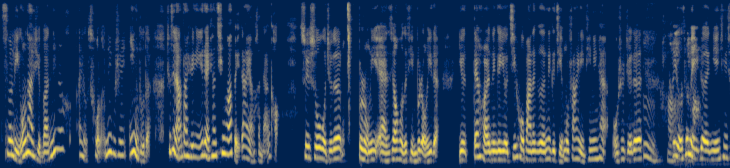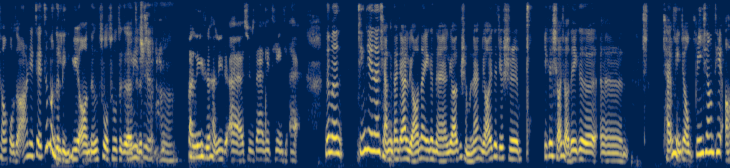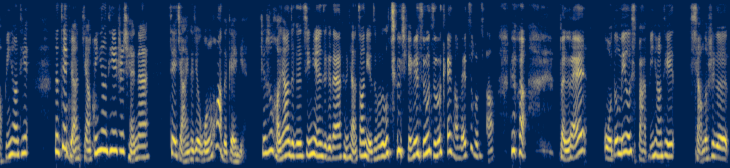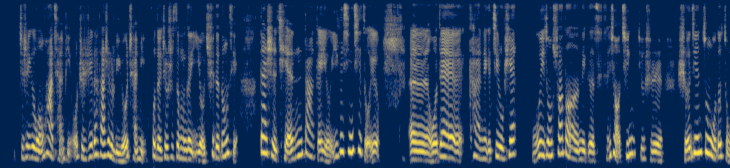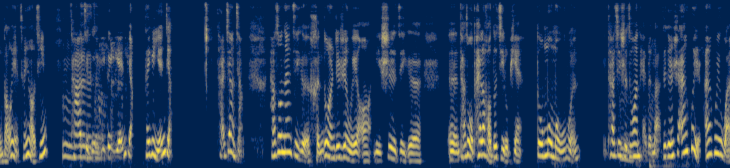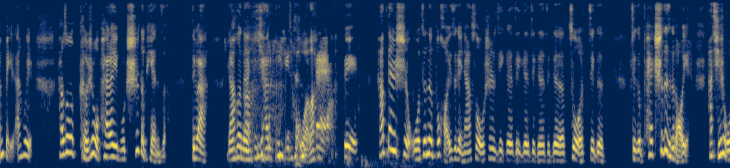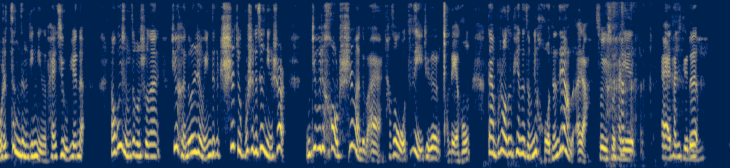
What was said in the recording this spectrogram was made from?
什么理工大学吧？那个哎呦错了，那个是印度的。就这两个大学有点像清华北大一样很难考，所以说我觉得不容易。哎，小伙子挺不容易的。有待会儿那个有机会把那个那个节目发给你听听看，我是觉得，嗯，好，有这么一个年轻小伙子，而且在这么个领域哦，能做出这个这个成绩，嗯，很励志，很励志，哎，所以说大家可以听一听，哎，那么今天呢，想跟大家聊那一个呢，聊一个什么呢？聊一个就是一个小小的一个嗯产品叫冰箱贴啊，冰箱贴。那在讲讲冰箱贴之前呢，再讲一个叫文化的概念。就是说，好像这个今天这个大家可能想，张姐怎么就前面怎么怎么开场白这么长，对吧？本来我都没有把冰箱贴想的是个就是一个文化产品，我只觉得它是个旅游产品，或者就是这么个有趣的东西。但是前大概有一个星期左右，嗯，我在看那个纪录片，无意中刷到那个陈小青，就是《舌尖中国》的总导演陈小青，他这个一个演讲，他一个演讲。他是这样讲的，他说呢，这个很多人就认为哦，你是这个，嗯，他说我拍了好多纪录片，都默默无闻。他其实中央台的嘛，这个人是安徽人，安徽皖北的安徽人。他说，可是我拍了一部吃的片子，对吧？然后呢，一下子火了。哎，对。他，但是我真的不好意思跟人家说，我是这个这个这个这个做这个这个拍吃的这个导演。他其实我是正正经经的拍纪录片的。那为什么这么说呢？就很多人认为你这个吃就不是个正经事儿，你这不就好吃嘛，对吧？哎，他说我自己觉得脸红，但不知道这个片子怎么就火成这样的，哎呀，所以说他就，哎，他就觉得，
